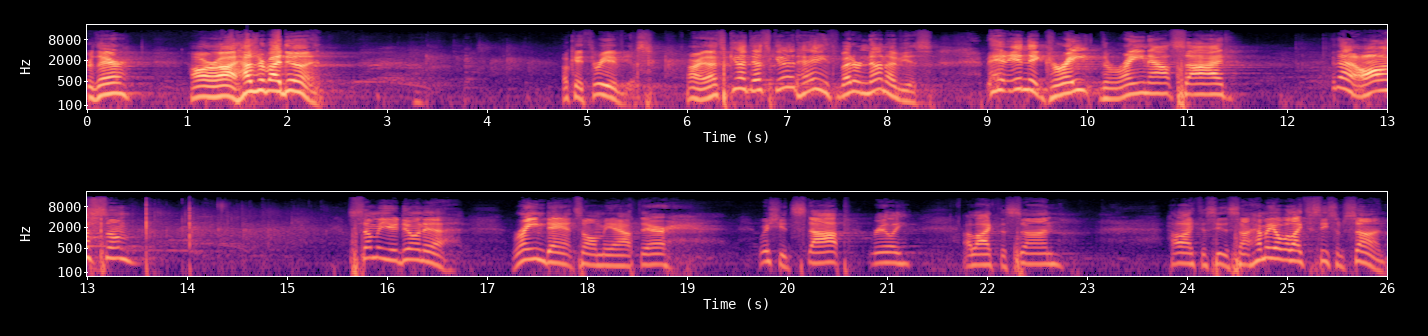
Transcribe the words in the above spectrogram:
We're there? All right. How's everybody doing? Okay, three of you. All right, that's good. That's good. Hey, it's better than none of you. Man, isn't it great? The rain outside. Isn't that awesome? Some of you are doing a rain dance on me out there. Wish you'd stop, really. I like the sun. I like to see the sun. How many of you would like to see some sun?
